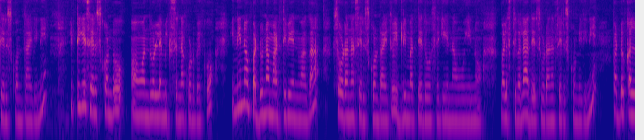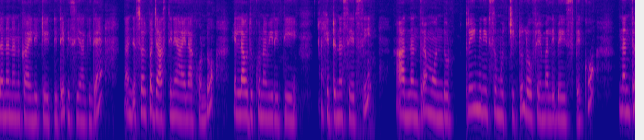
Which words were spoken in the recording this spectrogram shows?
ಸೇರಿಸ್ಕೊತಾ ಇದ್ದೀನಿ. ಹಿಟ್ಟಿಗೆ ಸೇರಿಸ್ಕೊಂಡು ಒಂದು ಒಳ್ಳೆ ಮಿಕ್ಸನ್ನು ಕೊಡಬೇಕು. ಇನ್ನೇನು ನಾವು ಪಡ್ಡುನ ಮಾಡ್ತೀವಿ ಅನ್ನುವಾಗ ಸೋಡಾನ ಸೇರಿಸ್ಕೊಂಡ್ರಾಯಿತು. ಇಡ್ಲಿ ಮತ್ತು ದೋಸೆಗೆ ನಾವು ಏನು ಬಳಸ್ತೀವಲ್ಲ, ಅದೇ ಸೋಡಾನ ಸೇರಿಸ್ಕೊಂಡಿದ್ದೀನಿ. ಪಡ್ಡು ಕಲ್ಲನ್ನು ನಾನು ಕಾಯಲಿಕ್ಕೆ ಇಟ್ಟಿದ್ದೆ, ಬಿಸಿಯಾಗಿದೆ. ಸ್ವಲ್ಪ ಜಾಸ್ತಿನೇ ಆಯಿಲ್ ಹಾಕ್ಕೊಂಡು ಎಲ್ಲದಕ್ಕೂ ನಾವು ಈ ರೀತಿ ಹಿಟ್ಟನ್ನು ಸೇರಿಸಿ ಆದ ನಂತರ ಒಂದು ತ್ರೀ ಮಿನಿಟ್ಸು ಮುಚ್ಚಿಟ್ಟು ಲೋ ಫ್ಲೇಮಲ್ಲಿ ಬೇಯಿಸಬೇಕು. ನಂತರ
